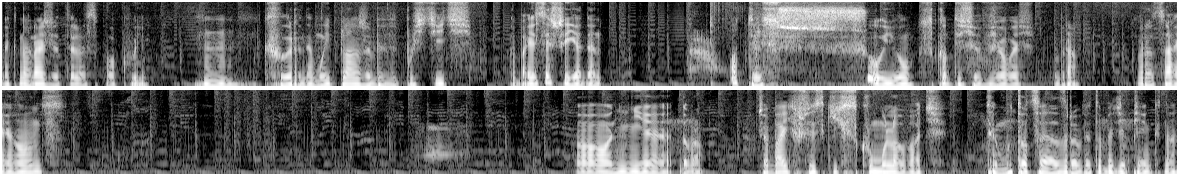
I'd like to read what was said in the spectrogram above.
jak na razie tyle spokój. Hmm, kurde, mój plan, żeby wypuścić... Chyba jest jeszcze jeden. O ty szuju, skąd ty się wziąłeś? Dobra, wracając. O nie, dobra. Trzeba ich wszystkich skumulować. Temu to, co ja zrobię, to będzie piękne.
